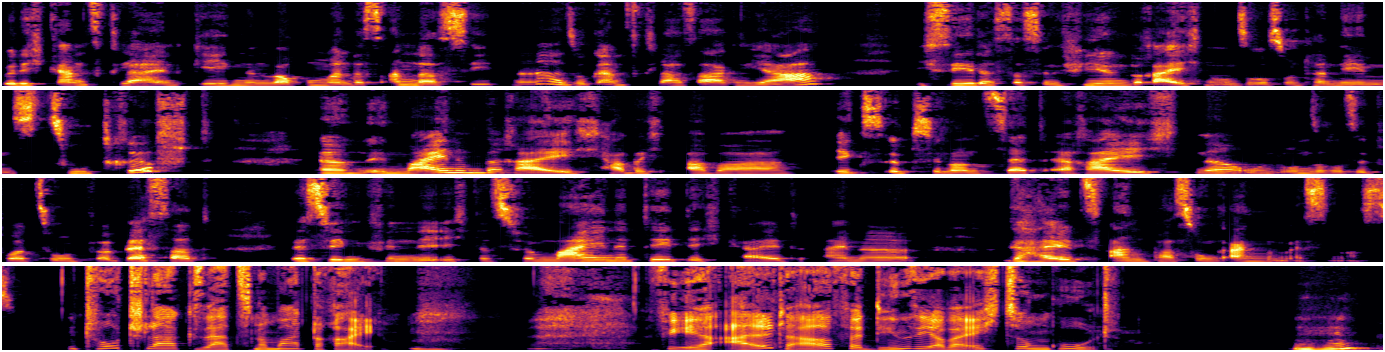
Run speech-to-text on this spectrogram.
würde ich ganz klar entgegnen, warum man das anders sieht. Ne? Also ganz klar sagen, ja, ich sehe, dass das in vielen Bereichen unseres Unternehmens zutrifft. Ähm, in meinem Bereich habe ich aber XYZ erreicht ne, und unsere Situation verbessert. Deswegen finde ich, dass für meine Tätigkeit eine Gehaltsanpassung angemessen ist. Totschlagsatz Nummer drei. Für ihr Alter verdienen sie aber echt so gut. Mhm.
